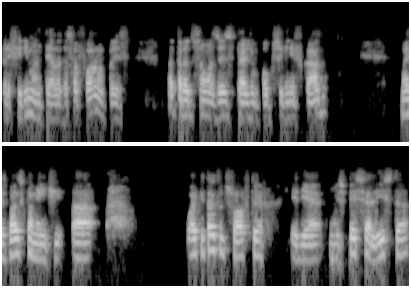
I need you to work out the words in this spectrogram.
preferimos mantê-la dessa forma, pois a tradução às vezes perde um pouco o significado, mas basicamente a, o arquiteto de software ele é um especialista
